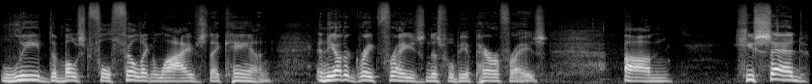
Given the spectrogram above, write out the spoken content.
lead the most fulfilling lives they can. And the other great phrase, and this will be a paraphrase, um, he said,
